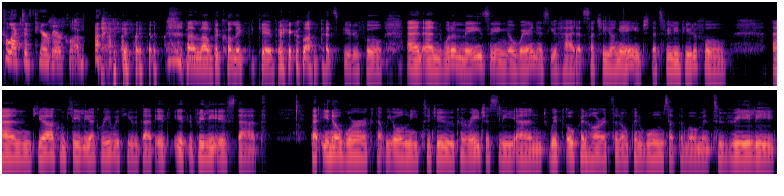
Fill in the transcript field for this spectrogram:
collective Care Bear Club. I love the collective Care Bear Club. That's beautiful. And and what amazing awareness you had at such a young age. That's really beautiful. And yeah, I completely agree with you that it it really is that that inner work that we all need to do courageously and with open hearts and open wombs at the moment to really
